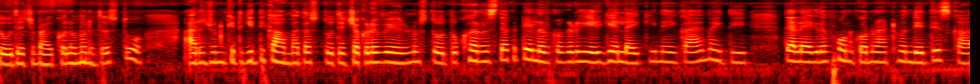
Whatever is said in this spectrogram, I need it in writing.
तो त्याच्या बायकोला म्हणत असतो अर्जुन किती किती कामात असतो त्याच्याकडे वेळ नसतो तो खरंच त्या टेलरकडे गेला आहे की नाही काय माहिती? त्याला एकदा फोन करून आठवण देतेस का?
